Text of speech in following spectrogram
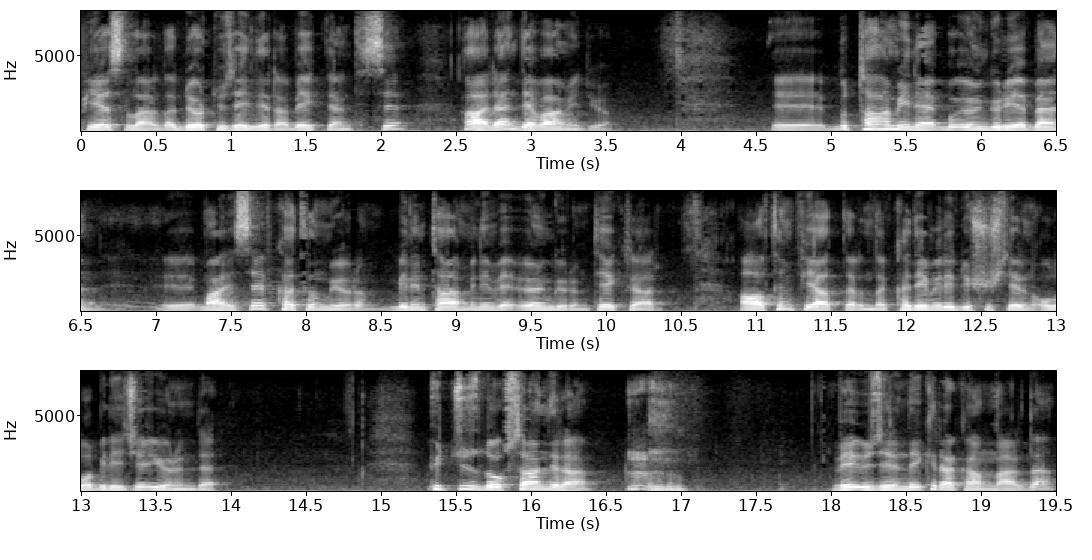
piyasalarda 450 lira beklentisi halen devam ediyor. E, bu tahmine, bu öngörüye ben e, maalesef katılmıyorum. Benim tahminim ve öngörüm tekrar altın fiyatlarında kademeli düşüşlerin olabileceği yönünde. 390 lira ve üzerindeki rakamlarda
